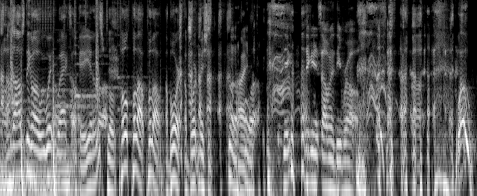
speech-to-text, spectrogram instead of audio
I was, I was thinking, oh, wait, wax. Okay, yeah, let's pull, pull, pull out, pull out, abort, abort mission. Hold All on, right. hold. Dig- Digging yourself in a deep row. Whoa,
